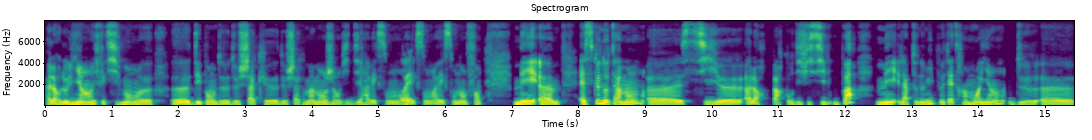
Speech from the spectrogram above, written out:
Alors le lien effectivement euh, euh, dépend de, de, chaque de chaque maman, j'ai envie de dire avec son avec son avec son enfant. Mais euh, est-ce que notamment si alors parcours difficile ou pas, mais l'autonomie peut être un moyen de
